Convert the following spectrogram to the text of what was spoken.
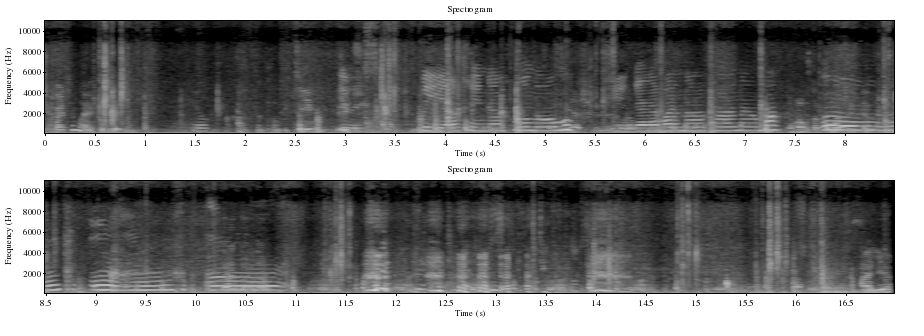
Çıkartayım mı ayakkabılarını? yok. Ha, tamam. İki, üç. Bir yaşına konumu, zingere bana hanıma. Ama bu da kadar Aliya.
